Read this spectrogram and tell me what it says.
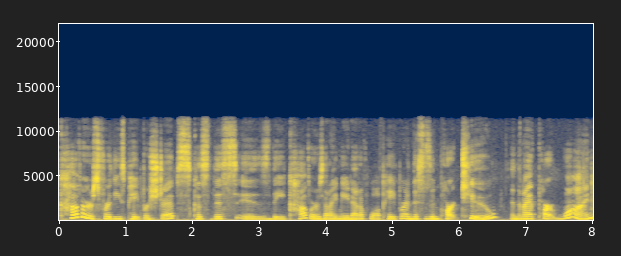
covers for these paper strips, because this is the covers that I made out of wallpaper, and this is in part two. And then I have part one,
